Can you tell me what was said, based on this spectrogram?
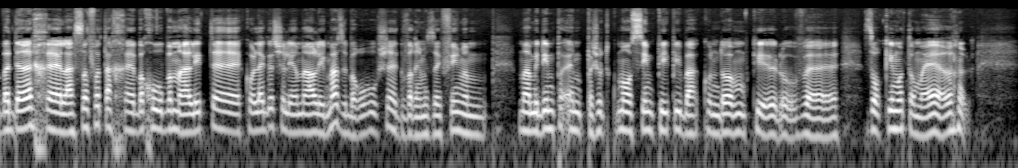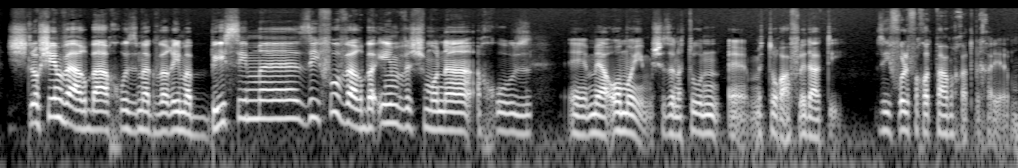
בדרך uh, לאסוף אותך, uh, בחור במעלית, קולגה שלי אמר לי, מה, זה ברור שגברים מזייפים, הם מעמידים, הם פשוט כמו עושים פיפי בקונדום, כאילו, וזורקים אותו מהר. 34% מהגברים הביסים זייפו, ו-48% uh, מההומואים, שזה נתון מטורף לדעתי. זייפו לפחות פעם אחת בחייהם.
